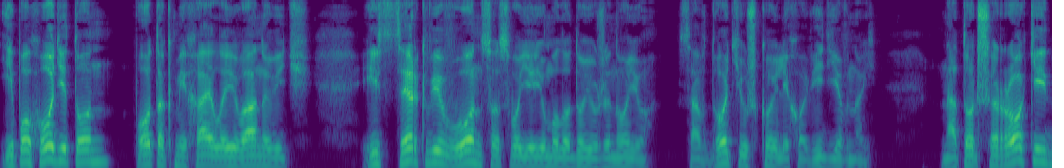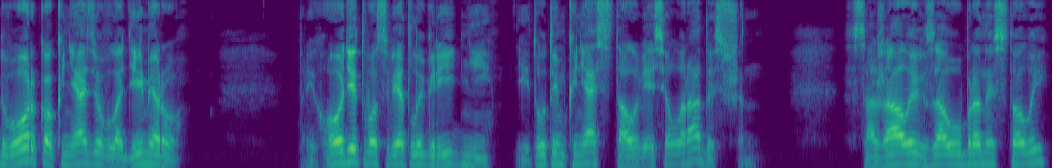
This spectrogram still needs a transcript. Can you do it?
И походит он, поток Михайло Иванович, із церкви вон со своєю молодою женою, Савдотюшкою Лиховидьевной, на тот широкий двор ко князю Владимиру. Приходит во светлый гридни, и тут им князь стал весел радостшен. Сажал их за убраны столы.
